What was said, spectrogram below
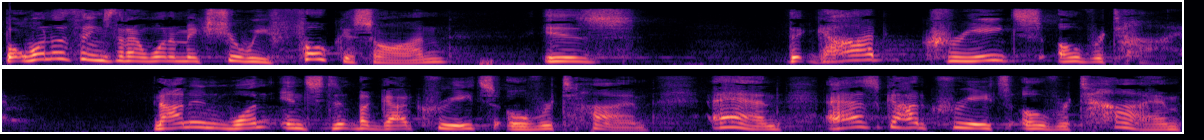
but one of the things that I want to make sure we focus on is that God creates over time. Not in one instant, but God creates over time. And as God creates over time,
